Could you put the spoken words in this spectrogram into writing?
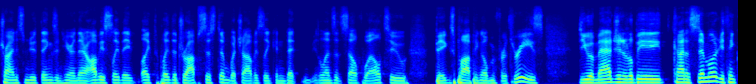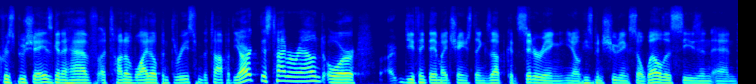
trying some new things in here and there. Obviously, they like to play the drop system, which obviously can lends itself well to bigs popping open for threes. Do you imagine it'll be kind of similar? Do you think Chris Boucher is going to have a ton of wide open threes from the top of the arc this time around, or do you think they might change things up considering you know he's been shooting so well this season and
